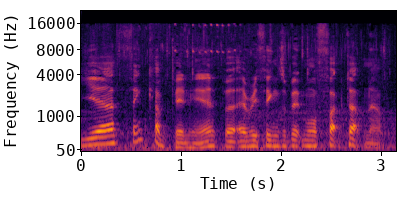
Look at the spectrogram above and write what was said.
Yeah, I think I've been here, but everything's a bit more fucked up now.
